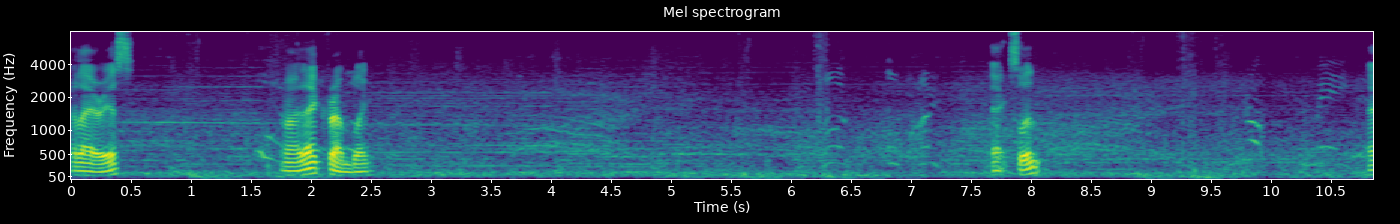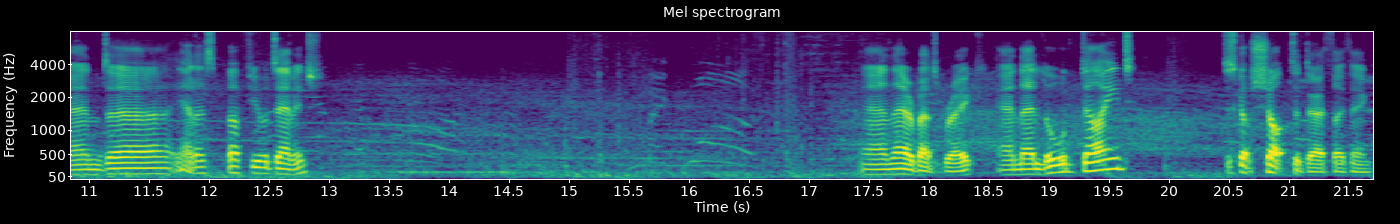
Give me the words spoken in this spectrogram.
Hilarious. Alright, they're crumbling. Excellent. And, uh, yeah, let's buff your damage. And they're about to break. And their lord died? Just got shot to death, I think.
